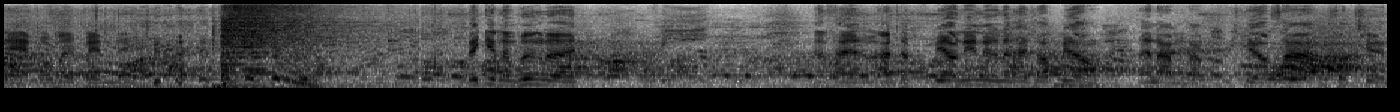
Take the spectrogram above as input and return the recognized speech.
แดกเขาไม่เป็นเลย ได้กินน้ำผึ้งเลยถ้าใครอาจจะเปรี้ยวนิดนึงนะใครชอบเปรี้ยวแนะนำครับ เปรี้ยวซ่าสดชื่น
